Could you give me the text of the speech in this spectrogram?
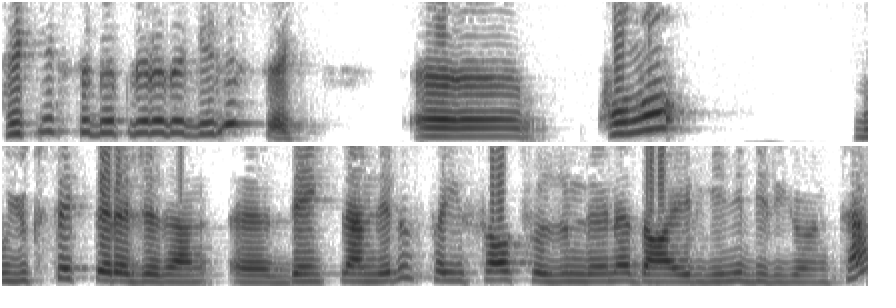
Teknik sebeplere de gelirsek, konu bu yüksek dereceden denklemlerin sayısal çözümlerine dair yeni bir yöntem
